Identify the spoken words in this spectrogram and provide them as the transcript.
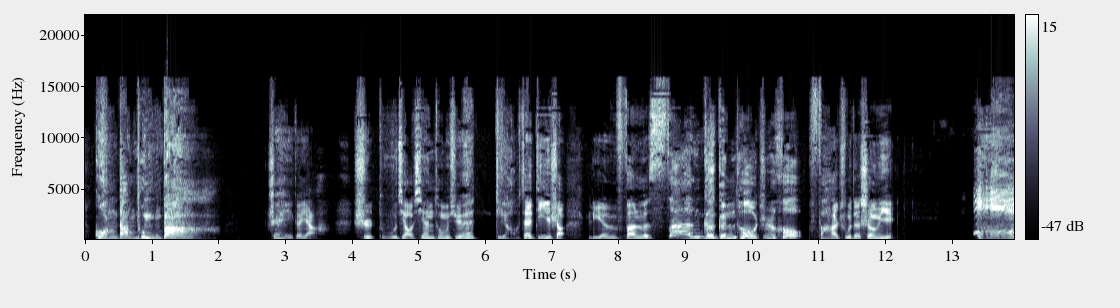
“咣当砰吧”，这个呀是独角仙同学。掉在地上，连翻了三个跟头之后发出的声音。嘿嘿嘿，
